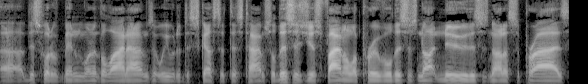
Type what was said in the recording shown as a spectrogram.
Uh, this would have been one of the line items that we would have discussed at this time. So this is just final approval. This is not new. This is not a surprise.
